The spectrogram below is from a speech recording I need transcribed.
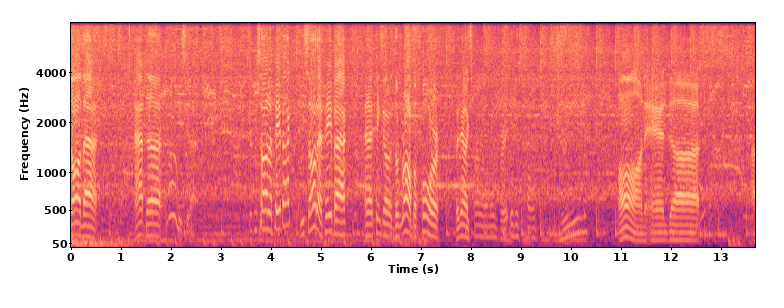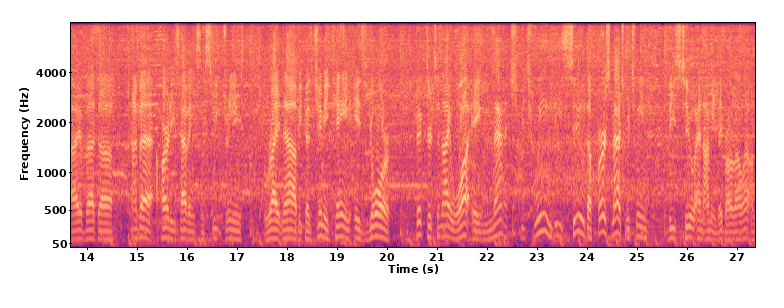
saw that at uh. Did we see that? we saw at Payback. We saw it at Payback, and I think uh, the Raw before, but now he's finally got a name for it. It is called Dream On, and uh, I bet uh, I bet Hardy's having some sweet dreams right now because Jimmy Caine is your victor tonight. What a match between these two. The first match between these two, and I mean, they brought it all out on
